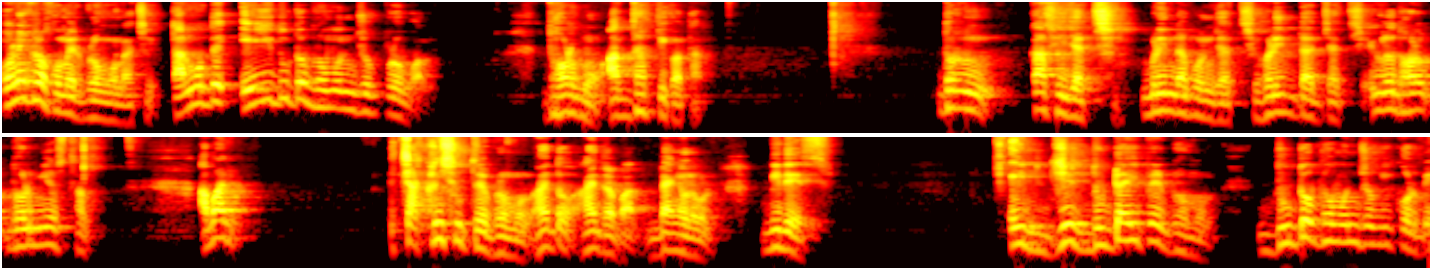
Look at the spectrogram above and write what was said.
অনেক রকমের ভ্রমণ আছে। তার মধ্যে এই দুটো ভ্রমণ যোগ প্রবল। ধর্ম, আধ্যাত্মিকতা। ধরুন, কাশি যাচ্ছি, বৃন্দাবন যাচ্ছি, হরিদ্বার যাচ্ছি, এগুলো ধর- ধর্মীয় স্থান। আবার চাকরি সূত্রে ভ্রমণ, হয়তো হায়দ্রাবাদ, ব্যাঙ্গালোর, বিদেশ। এই যে দু টাইপের ভ্রমণ, দুটো ভ্রমণযোগী করবে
